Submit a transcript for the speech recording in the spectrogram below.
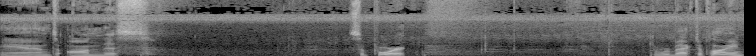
and on this support, and we're back to plying.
